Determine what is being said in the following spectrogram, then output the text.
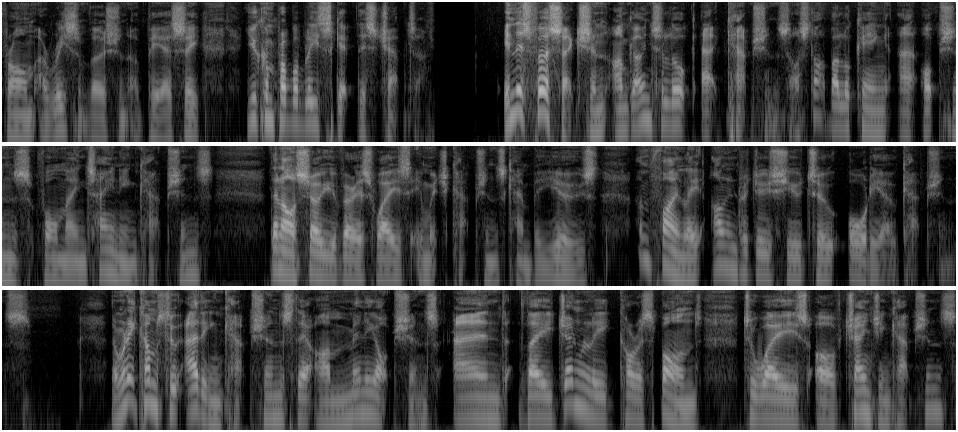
from a recent version of PSE, you can probably skip this chapter. In this first section I'm going to look at captions. I'll start by looking at options for maintaining captions then I'll show you various ways in which captions can be used. And finally, I'll introduce you to audio captions. Now when it comes to adding captions, there are many options and they generally correspond to ways of changing captions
